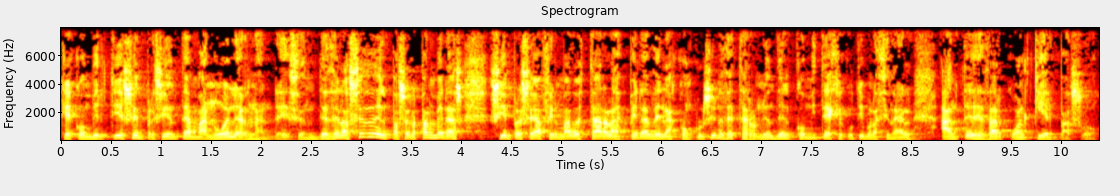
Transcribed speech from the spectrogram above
que convirtiese en presidente a Manuel Hernández. Desde la sede del Paseo de las Palmeras siempre se ha afirmado estar a la espera de las conclusiones de esta reunión del Comité Ejecutivo Nacional antes de dar cualquier paso.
